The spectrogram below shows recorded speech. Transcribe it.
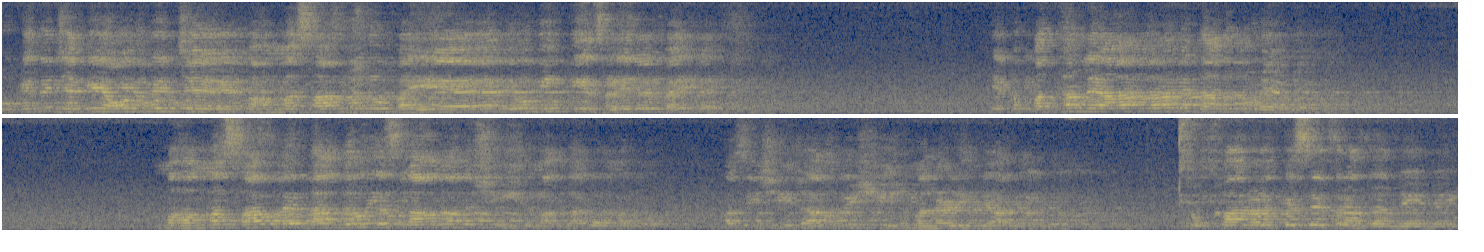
ਉਹ ਕਹਿੰਦੇ, ਜੰਗੇ ਆਉਣ ਵਿੱਚ ਮੁਹੰਮਦ ਸਾਹਿਬ ਜਦੋਂ ਪਏ ਐ ਤੇ ਉਹ ਵੀ ਘੇਸੜੇ ਦੇ ਪਏ ਐ। ਇੱਕ ਪੱਥਰ ਲਿਆ ਉਹਨਾਂ ਨੇ ਦੰਦ ਤੋੜਿਆ ਹੋਇਆ। ਮੁਹੰਮਦ ਸਾਹਿਬ ਦੇ ਦੰਦ ਨੂੰ ਇਸਲਾਮ ਦਾ ਸ਼ਹੀਦ ਮੰਨਦਾ ਗੁਰਮਤਿ ਅਸੀਂ ਸ਼ਹੀਦਾਂ ਨੂੰ ਵੀ ਸ਼ਹੀਦ ਮੰਨਣ ਲਈ ਤਿਆਰ ਨਹੀਂ। ਸੁੱਖਾਂ ਨਾਲ ਕਿਸੇ ਤਰ੍ਹਾਂ ਦਾ ਨੇ ਨਹੀਂ।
